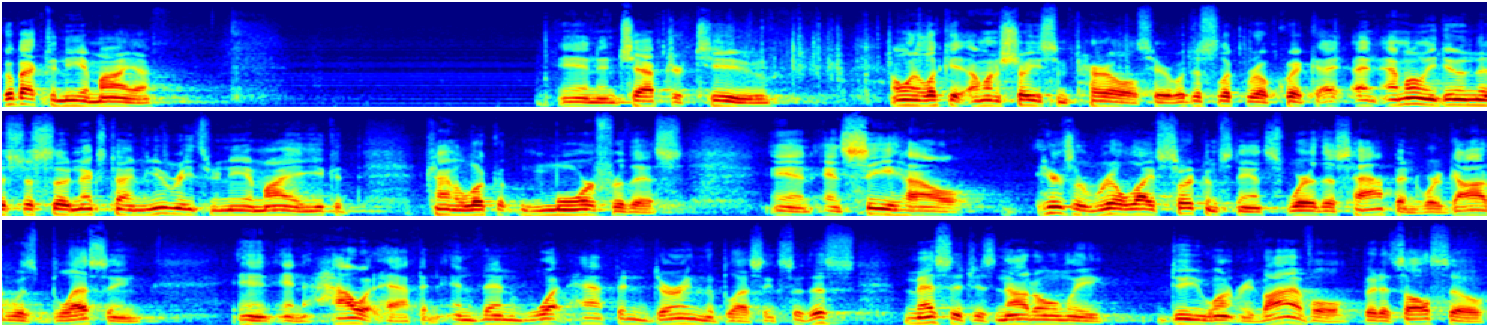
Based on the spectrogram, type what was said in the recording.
go back to Nehemiah. And in chapter 2, I want to look at, I want to show you some parallels here. We'll just look real quick. I, am only doing this just so next time you read through Nehemiah, you could kind of look more for this and, and see how here's a real life circumstance where this happened, where God was blessing and, and how it happened, and then what happened during the blessing. So, this message is not only do you want revival, but it's also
